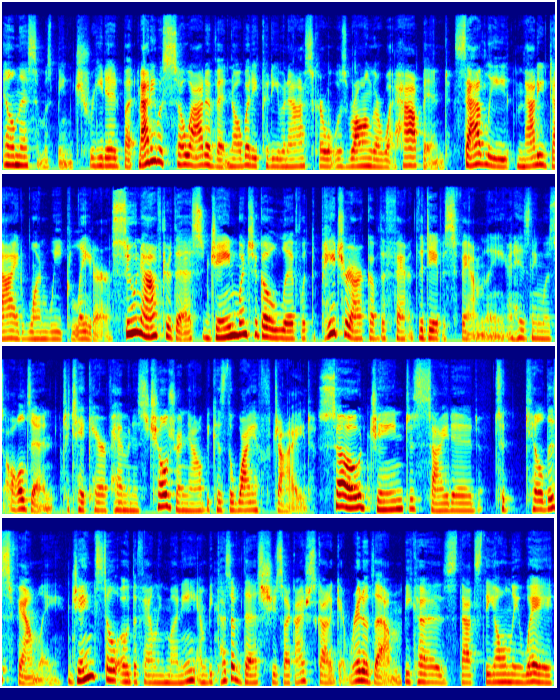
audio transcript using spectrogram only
illness and was being treated, but Maddie was so out of it, nobody could even ask her what was wrong or what happened. Sadly, Maddie died one week later. Soon after this, Jane went to go live with the patriarch of the, fam- the Davis family, and his name was Alden, to take care of him and his children now because the wife died. So Jane decided to kill this family. Jane still owed the family money, and because of this, she's like, I just gotta get rid of them because that's the only way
